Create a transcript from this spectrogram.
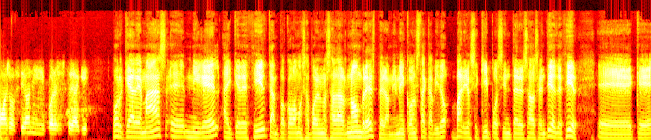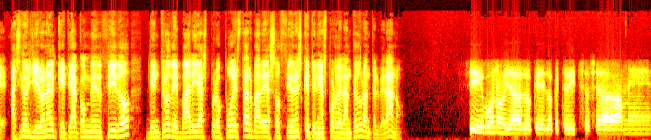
más opción y por eso estoy aquí. Porque además, eh, Miguel, hay que decir, tampoco vamos a ponernos a dar nombres, pero a mí me consta que ha habido varios equipos interesados en ti. Es decir, eh, que ha sido el Girona el que te ha convencido dentro de varias propuestas, varias opciones que tenías por delante durante el verano. Sí, bueno, ya lo que, lo que te he dicho, o sea, me,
